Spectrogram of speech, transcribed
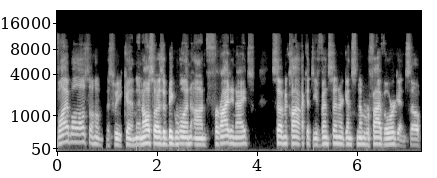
Volleyball also home this weekend and also has a big one on Friday nights, 7 o'clock at the Event Center against number five Oregon. So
